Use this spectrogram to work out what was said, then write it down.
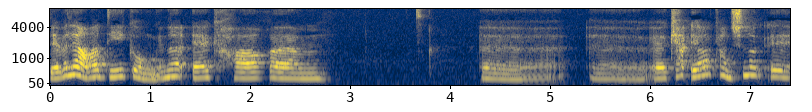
det er vel gjerne de gangene jeg har um, uh, uh, Ja, kanskje nok eh,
